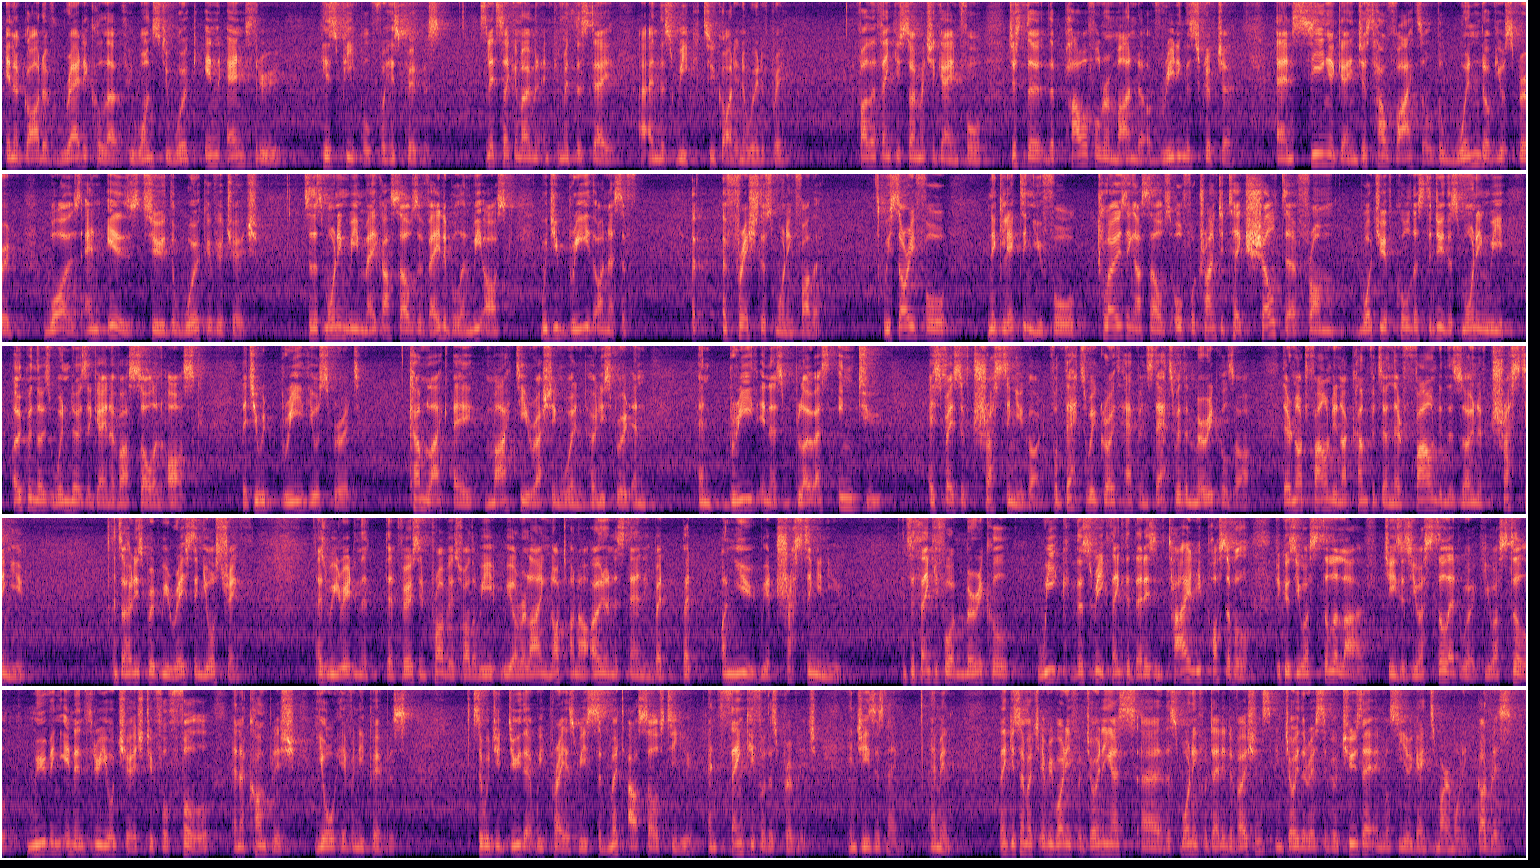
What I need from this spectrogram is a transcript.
in a God of radical love who wants to work in and through His people for His purpose. So let's take a moment and commit this day uh, and this week to God in a word of prayer. Father, thank you so much again for just the, the powerful reminder of reading the scripture and seeing again just how vital the wind of your spirit was and is to the work of your church. So this morning we make ourselves available and we ask, would you breathe on us afresh this morning, Father? We're sorry for neglecting you, for closing ourselves off, for trying to take shelter from what you have called us to do. This morning we open those windows again of our soul and ask that you would breathe your spirit. Come like a mighty rushing wind, Holy Spirit, and, and breathe in us, blow us into a space of trusting you, God. For that's where growth happens, that's where the miracles are. They're not found in our comfort zone, they're found in the zone of trusting you. And so, Holy Spirit, we rest in your strength. As we read in the, that verse in Proverbs, Father, we, we are relying not on our own understanding, but, but on you. We are trusting in you. And so, thank you for a miracle week this week. Thank you that that is entirely possible because you are still alive, Jesus. You are still at work. You are still moving in and through your church to fulfill and accomplish your heavenly purpose. So, would you do that, we pray, as we submit ourselves to you and thank you for this privilege. In Jesus' name, amen. Thank you so much, everybody, for joining us uh, this morning for daily devotions. Enjoy the rest of your Tuesday, and we'll see you again tomorrow morning. God bless.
